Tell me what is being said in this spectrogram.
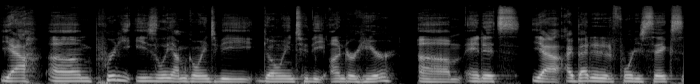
Yeah, um, pretty easily. I'm going to be going to the under here. Um, and it's yeah, I bet it at 46.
